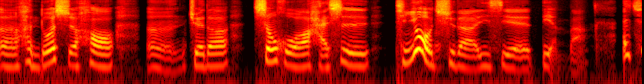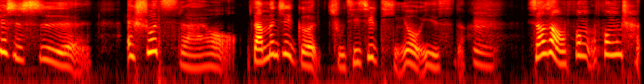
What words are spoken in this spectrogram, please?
嗯，很多时候，嗯，觉得生活还是挺有趣的一些点吧。哎，确实是。哎，说起来哦，咱们这个主题其实挺有意思的。嗯，想想封封城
